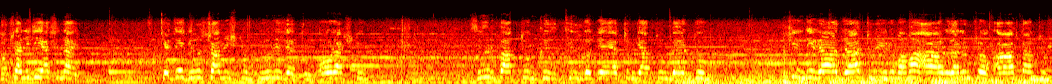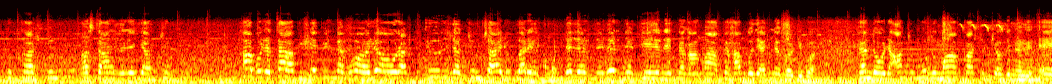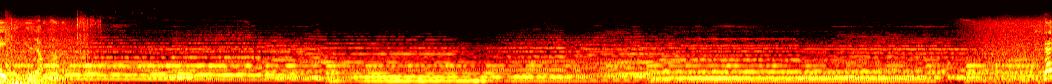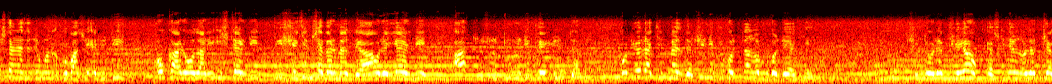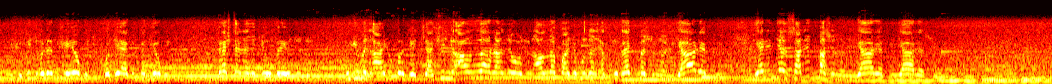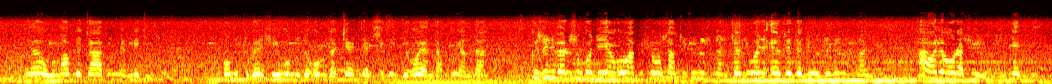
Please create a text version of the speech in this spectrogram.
92 yaşındayım. Gece gündüz çalıştım, yürüz ettim, uğraştım. Sığır baktım, kız, kız gözü ettim, yaptım, verdim. Şimdi rahat rahat duruyorum ama ağrılarım çok. Ağaçtan düştüm, kaçtım, hastanelere yattım. Ha böyle daha bir şey bilmem, öyle uğraştım, yürüz ettim, çaylıklar ettim, neler neler ne diyen ekmek alma, bir ham böyle ekmek oldu bu. Hem de öyle attım, vurdum, kaçtım, çaldım evi. Ey zaman. Beş tane çocuğun kubası eridi, o karıoları isterdi, bir şey kimse vermezdi ha, öyle yerdi, at susuz dururdu, peynirden. Kocaya da gitmezdi, şimdi bir kocadan öbür kocaya gidiyor. Şimdi öyle bir şey yok, eskiden öyle çekmişiz, biz öyle bir şey yok, kocaya gitmek yok. Beş tane çocuğu büyüdüdü, bugünümüz ayrı kocayacak. Şimdi Allah razı olsun, Allah bacımızdan eksik etmesin onu, ya Rabbi. Yerinden salitmasın onu, ya Rabbi, ya Resul. Ya oğlum abla daha bilmem ne diyeceğim. Konuştuk her şeyi onu da dertler sıkıntı o yandan bu yandan. Kızını verirsin kocaya o bir şey olsa suçun üstünden, çocuğunu else çocuğun suçun üstünden. Ha öyle uğraşıyormuş ne bileyim.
